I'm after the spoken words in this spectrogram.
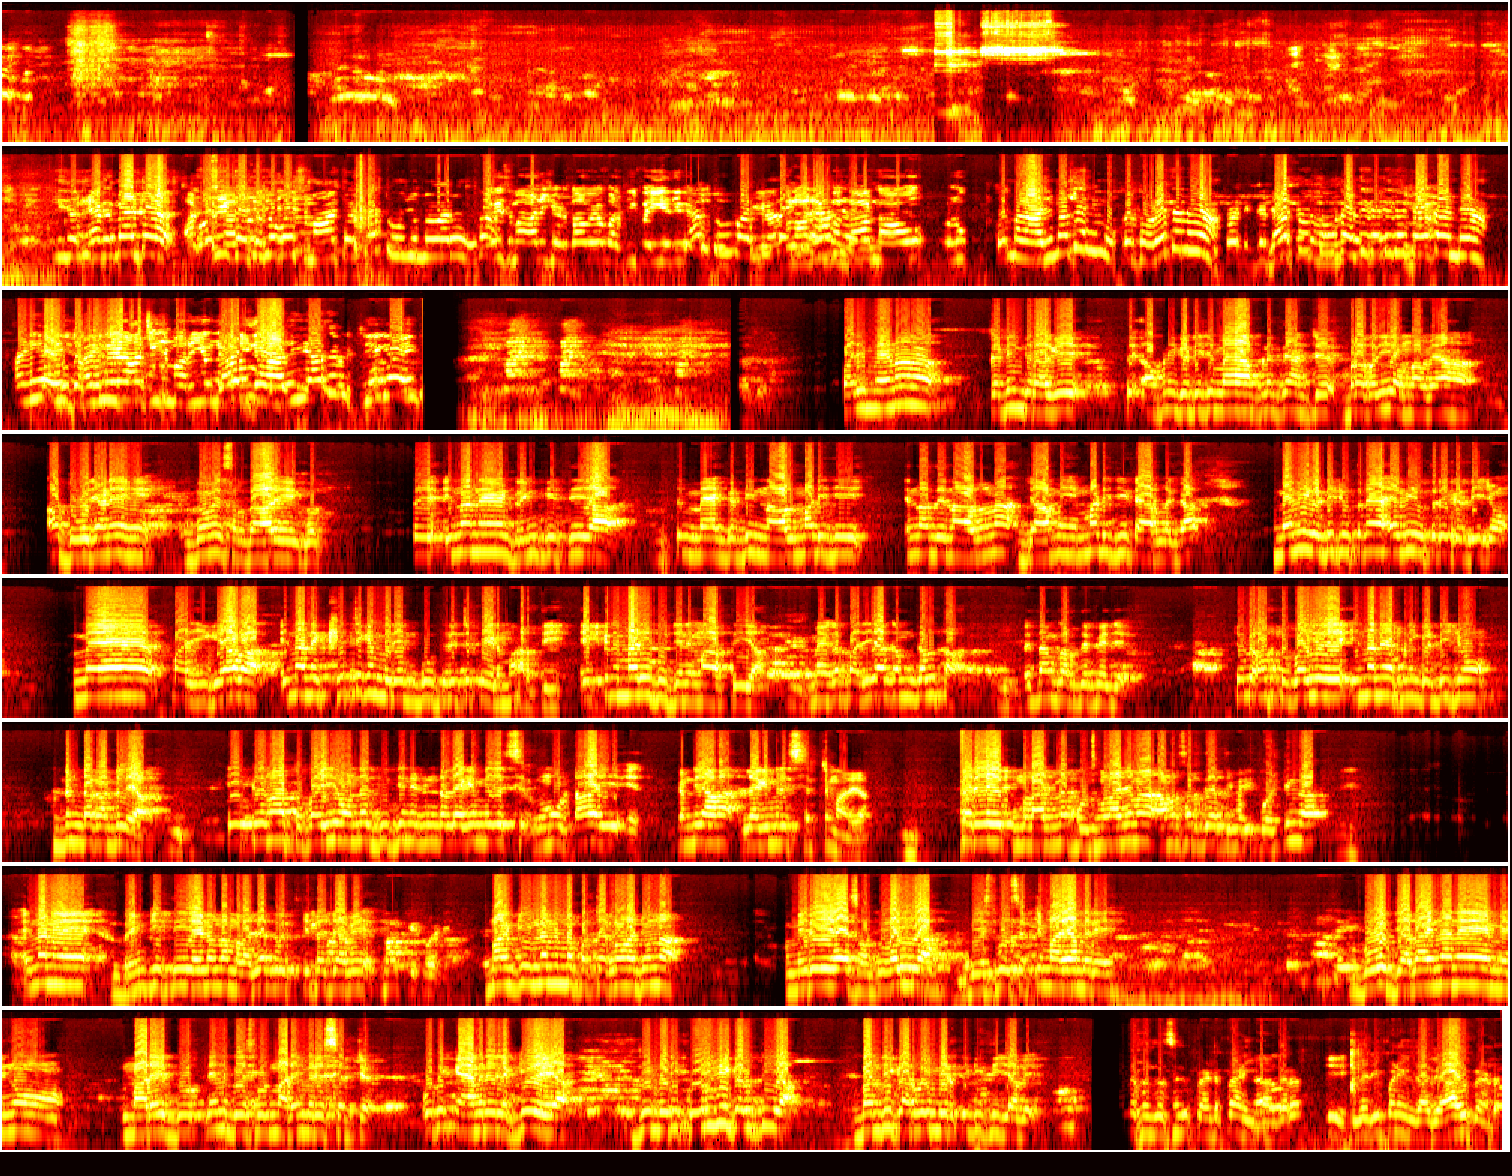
ਇੱਕ ਮਿੰਟ। ਉਹਦੀ ਗੱਡੀ 'ਚੋਂ ਕੋਈ ਸਮਾਨ ਗਿਆ ਤੂੰ ਜ਼ਿੰਮੇਵਾਰ ਹੋਊਗਾ ਕੋਈ ਸਮਾਨ ਨਹੀਂ ਛੱਡਦਾ ਹੋਵੇ ਵਰਦੀ ਪਈ ਇਹਦੀ ਵਿੱਚ ਤੂੰ ਮੁਲਾਜ਼ਮ। ਬੰਦਾ ਨਾ ਉਹ- ਉਹਨੂੰ ਤੇ ਮੁਲਾਜ਼ਮਾਂ ਤੇ ਅਸੀਂ ਮੁੱਕਰ ਥੋੜੇ ਕਰਨੇ ਆ। ਯਾਰ ਤੂੰ ਤੂੰ ਗੱਡੀ ਗੱਡੀ ਤੇ ਕਿਆ ਕਰਨੇ ਆ। ਅਸੀਂ ਅਸੀਂ ਦੱਸਣੇ ਆ ਚੀਜ਼ ਮਾਰੀ ਉਹਨੇ ਗੱਡੀ ਦੇ। ਮਾਰੀ ਆ ਤੇ ਵਿੱਚ ਹੀ ਗਿਆ ਅਸੀਂ। ਭਾਜੀ ਮੈਂ ਨਾ ਕਟਿੰਗ ਕਰਾ ਕੇ ਤੇ ਆਪਣੀ ਗੱਡੀ 'ਚ ਮੈਂ ਆਪਣੇ ਧਿਆਨ 'ਚ ਬੜਾ ਵਧੀਆ ਆਉਂਦਾ ਪਿਆ ਹਾਂ। ਆ ਦੋ ਜਣੇ ਸੀ ਦੋਵੇਂ ਸਰਦਾਰ ਗੁਰ- ਤੇ ਇਹਨਾਂ ਨੇ ਡਰਿੰਕ ਕੀਤੀ ਆ, ਤੇ ਮੈਂ ਗੱਡੀ ਨਾਲ ਮਾੜੀ ਜੀ, ਇਹਨਾਂ ਦੇ ਨਾਲ ਨਾ ਜਾਮ ਹੀ, ਮਾੜੀ ਜੀ ਟਾਇਰ ਲੱਗਾ। ਮੈਂ ਵੀ ਗੱਡੀ 'ਚ ਉਤਰਿਆ, ਇਹ ਵੀ ਉਤਰੇ ਗੱਡੀ 'ਚੋਂ। ਮੈਂ ਭਾਜੀ ਗਿਆ ਵਾ, ਇਹਨਾਂ ਨੇ ਖਿੱਚ ਕੇ ਮੇਰੇ ਬੂਥਰੇ 'ਚ ਪੇੜ ਮਾਰਤੀ। ਇੱਕ ਨੇ ਮਾਰੀ, ਦੂਜੇ ਨੇ ਮਾਰਤੀ ਆ। ਮੈਂ ਕਿਹਾ, ਭਾਜੀ ਆ ਕੰਮ ਗਲਤ ਆ। ਇਦਾਂ ਕਰਦੇ ਪਏ ਜੇ। ਚਲੋ, ਹੱਥ ਪਾਈ ਹੋਏ, ਇਹਨਾਂ ਨੇ ਆਪਣੀ ਗੱਡੀ ਚੋਂ ਡੰਡਾ ਕੱਢ ਲਿਆ। ਇੱਕ ਨਾ ਹੱਥ ਪਾਈ, ਉਹਨੇ ਦੂਜੇ ਨੇ ਡੰਡਾ ਲੈ ਕੇ ਮੇਰੇ ਸਿਰ- ਮੋਟਾ ਇਹ- ਇਹ ਲੈ ਕੇ ਮੇਰੇ ਸਿਰ 'ਚ ਮਾਰਿਆ। ਮੇਰੇ ਮੁਲਾਜ਼ਮ ਮੈਂ ਪੁਲਿਸ ਮੁਲਾਜ਼ਮ ਆ ਅੰਮ੍ਰਿਤਸਰ ਦੇ ਹੱਥੀ ਮੇਰੀ ਪੋਸਟਿੰਗ ਆ। ਇਹਨਾਂ ਨੇ ਡਰਿੰਕ ਕੀਤੀ ਹੈ ਇਹਨਾਂ ਦਾ ਮੁਲਾਜ਼ਾ ਕਰ- ਕੀਤਾ ਜਾਵੇ। ਮੰਗ ਕੇ ਇਹਨਾਂ ਨੇ ਮੈਂ ਪਰਚਾ ਕਰਾਉਣਾ ਚਾਹੁੰਦਾ। ਮੇਰੇ ਇਹ ਸੱਟ ਲਾਈ ਆ ਬੇਸਬਾਲ ਸਿਰ 'ਚ ਮਾਰਿਆ ਮੇਰੇ। ਬਹੁਤ ਜ਼ਿਆਦਾ ਇਹਨਾਂ ਨੇ ਮੈਨੂੰ ਮਾਰੇ ਦੋ ਤਿੰਨ ਬੇਸਬਾਲ ਮਾਰੇ ਮੇਰੇ ਸਿਰ 'ਚ। ਉਹਦੇ ਕੈਮਰੇ ਲੱਗੇ ਹੋਏ ਆ। ਜੇ ਮੇਰੀ ਕੋਈ ਵੀ ਗਲਤੀ ਆ ਬੰਦੀ ਕਾਰਵਾਈ ਮੇਰੇ ਤੇ ਕੀਤੀ ਜਾਵੇ। ਲਖਵਿੰਦਰ ਸਿੰਘ ਪਿੰਡ ਭੈਣੀ ਨਗਰ ਮੇਰੀ ਭਣੀ ਦਾ ਵਿਆਹ ਸੀ ਪਿੰਡ।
